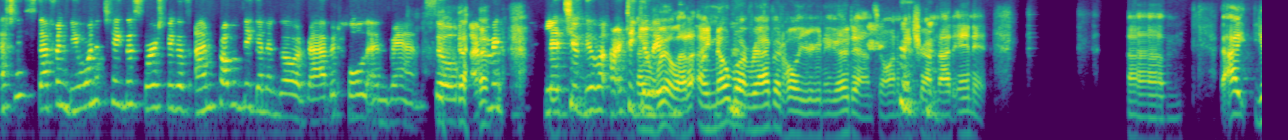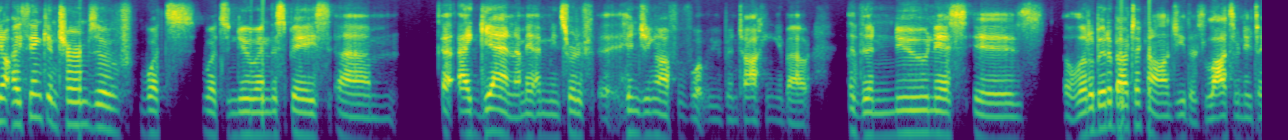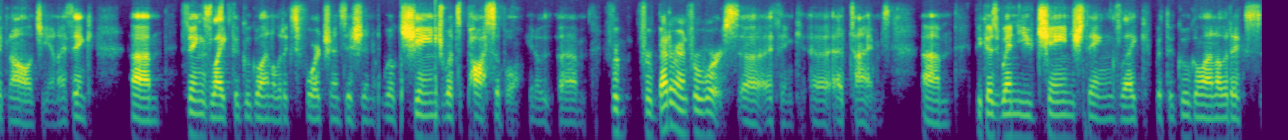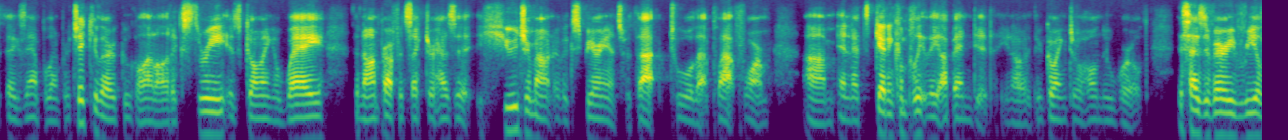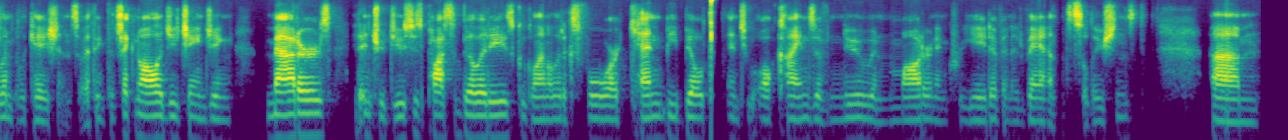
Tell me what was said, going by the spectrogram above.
Actually, Stefan, do you want to take this first? Because I'm probably going to go a rabbit hole and rant. So I'm going to let you give an articulation. I will. I I know what rabbit hole you're going to go down, so I want to make sure I'm not in it. Um, I, you know, I think in terms of what's what's new in the space, um, a- again, I mean, I mean, sort of uh, hinging off of what we've been talking about, the newness is a little bit about technology. There's lots of new technology, and I think um, things like the Google Analytics 4 transition will change what's possible. You know, um, for for better and for worse. Uh, I think uh, at times, um, because when you change things like with the Google Analytics example in particular, Google Analytics 3 is going away. The nonprofit sector has a huge amount of experience with that tool, that platform um, and it's getting completely upended. You know, they're going to a whole new world. This has a very real implication. So I think the technology changing matters. It introduces possibilities. Google Analytics 4 can be built into all kinds of new and modern and creative and advanced solutions. Um,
